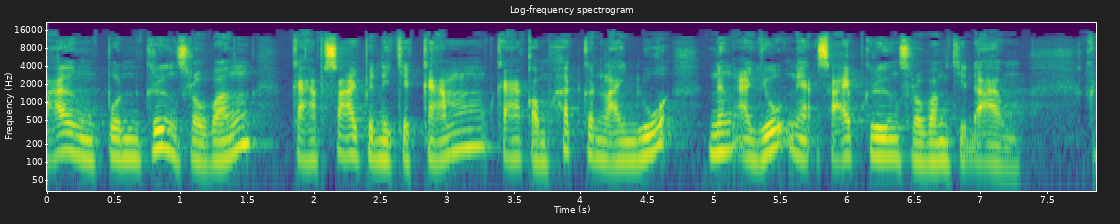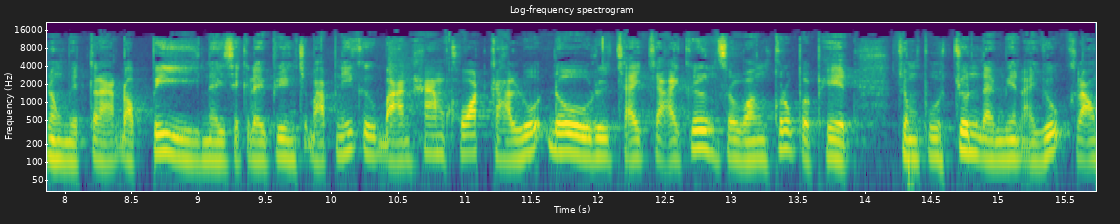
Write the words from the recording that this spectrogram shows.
ឡើងពន្ធគ្រឿងស្រវឹងការផ្សាយពាណិជ្ជកម្មការកំហិតកន្លែងលក់និងអាយុអ្នកខ្សែគ្រឿងស្រវឹងជាដើម ក្នុងមាត្រា12នៃសេចក្តីព្រាងច្បាប់នេះគឺបានហាមឃាត់ការលក់ដូរឬចែកចាយគ្រឿងស្រវឹងគ្រប់ប្រភេទចំពោះជនដែលមានអាយុក្រោម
